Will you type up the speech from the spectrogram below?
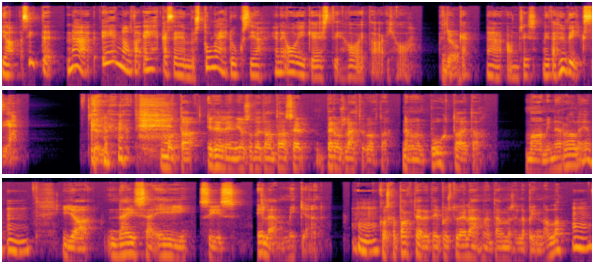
Ja sitten nämä ennaltaehkäisee myös tulehduksia ja ne oikeasti hoitaa ihoa. Eli nämä on siis niitä hyviksiä. Kyllä, mutta edelleen jos otetaan taas se peruslähtökohta, nämä on puhtaita maamineraaleja mm. ja näissä ei siis elä mikään mm. koska bakteerit ei pysty elämään tämmöisellä pinnalla, mm.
